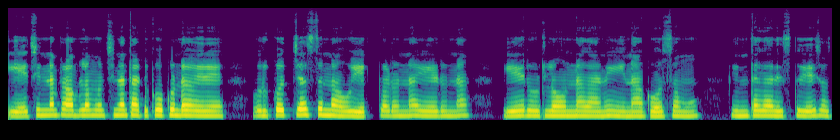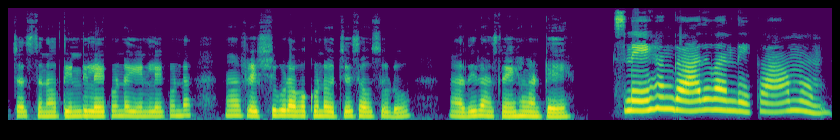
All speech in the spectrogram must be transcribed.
ఏ చిన్న ప్రాబ్లం వచ్చినా తట్టుకోకుండా వేరే ఉరికొచ్చేస్తున్నావు. ఎక్కడున్నా ఏడున్నా ఏ రూట్లో ఉన్నా కానీ నా కోసము ఇంతగా రిస్క్ చేసి వచ్చేస్తున్నావు. తిండి లేకుండా ఏం లేకుండా ఫ్రెష్ కూడా అవ్వకుండా వచ్చేసావు చూడు. అది నా స్నేహం అంటే. స్నేహం కాదు వంది కామం.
